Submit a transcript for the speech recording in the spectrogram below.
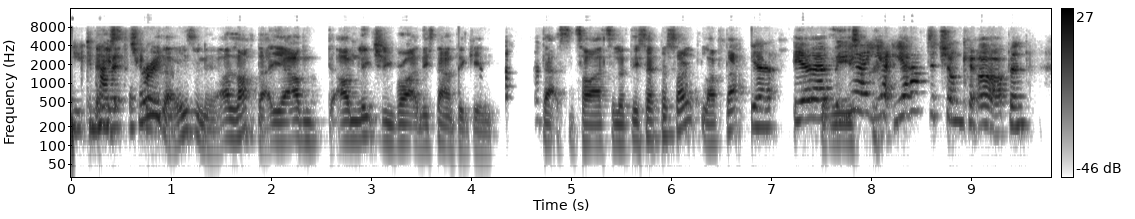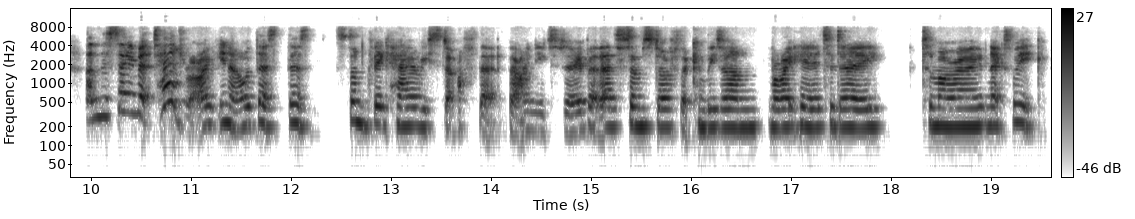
You can have it's it true though, isn't it? I love that. Yeah, I'm I'm literally writing this down thinking that's the title of this episode. Love that. Yeah, yeah, but yeah, yeah, you have to chunk it up, and and the same at Ted, right? You know, there's there's some big hairy stuff that that I need to do, but there's some stuff that can be done right here today, tomorrow, next week.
